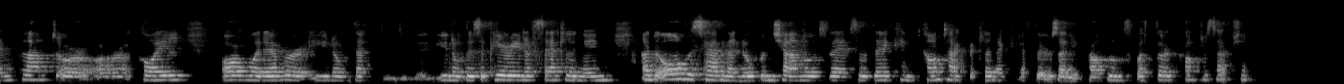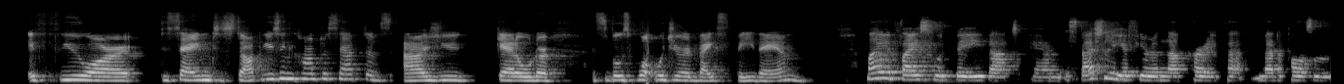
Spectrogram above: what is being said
implant or, or a coil or whatever, you know, that, you know, there's a period of settling in and always having an open channel to them so they can contact the clinic if there's any problems with their contraception. If you are deciding to stop using contraceptives as you get older, I suppose what would your advice be then? My advice would be that, um, especially if you're in that perimenopausal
